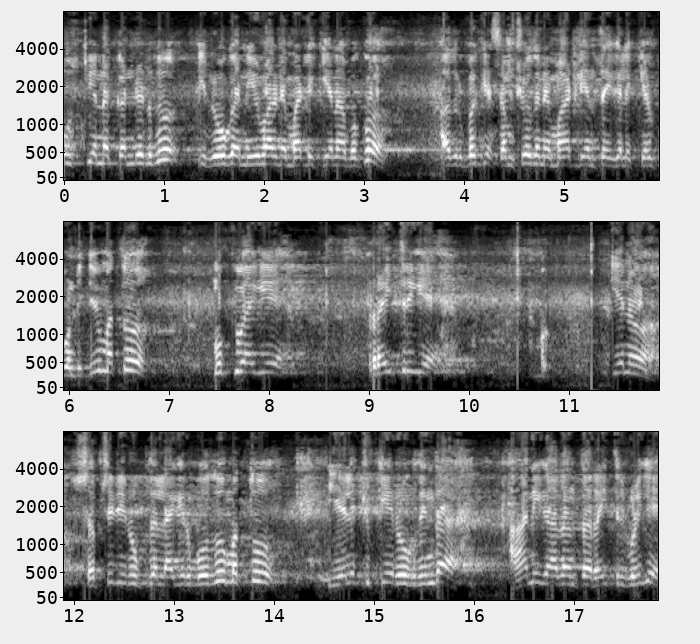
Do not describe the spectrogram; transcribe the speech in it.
ಔಷಧಿಯನ್ನು ಕಂಡುಹಿಡಿದು ಈ ರೋಗ ನಿವಾರಣೆ ಮಾಡ್ಲಿಕ್ಕೆ ಏನಾಗಬೇಕು? ಅದ್ರ ಬಗ್ಗೆ ಸಂಶೋಧನೆ ಮಾಡಲಿ ಅಂತ ಈಗಲೇ ಕೇಳ್ಕೊಂಡಿದ್ದೀವಿ. ಮತ್ತು ಮುಖ್ಯವಾಗಿ ರೈತರಿಗೆ ಏನು ಸಬ್ಸಿಡಿ ರೂಪದಲ್ಲಾಗಿರ್ಬೋದು ಮತ್ತು ಎಳೆ ಚುಕ್ಕೆ ರೋಗದಿಂದ ಹಾನಿಗಾದಂತ ರೈತರುಗಳಿಗೆ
